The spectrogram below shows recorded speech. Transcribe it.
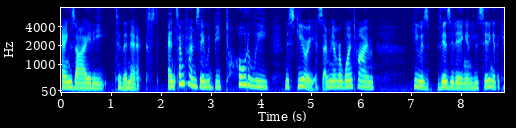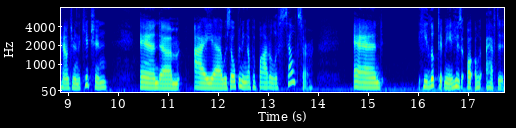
anxiety to the next and sometimes they would be totally mysterious. I remember one time he was visiting and he was sitting at the counter in the kitchen, and um, I uh, was opening up a bottle of seltzer, and he looked at me and he was. Oh, oh, I have to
